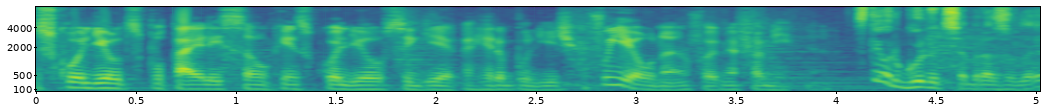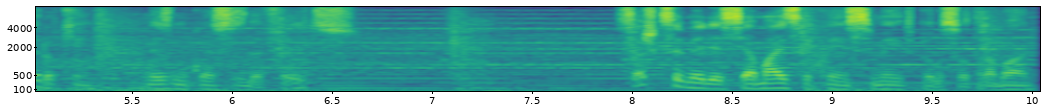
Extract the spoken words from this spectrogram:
escolheu disputar a eleição, quem escolheu seguir a carreira política fui eu, né? Não foi minha família. Você tem orgulho de ser brasileiro, Kim? Mesmo com esses defeitos? Você acha que você merecia mais reconhecimento pelo seu trabalho?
